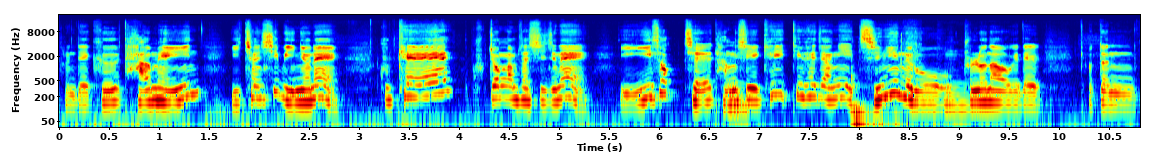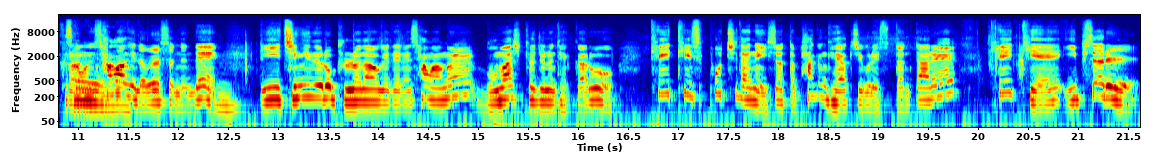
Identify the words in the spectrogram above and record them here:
음. 그런데 그 다음 해인 2012년에 국회의 국정감사 시즌에 이 이석채 당시 KT 회장이 증인으로 음. 불러나오게 될 어떤 그런. 상황이 놓였었는데 음. 이 증인으로 불러나오게 되는 상황을 무마시켜주는 대가로 KT 스포츠단에 있었던 파견 계약직으로 있었던 딸을 KT에 입사를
